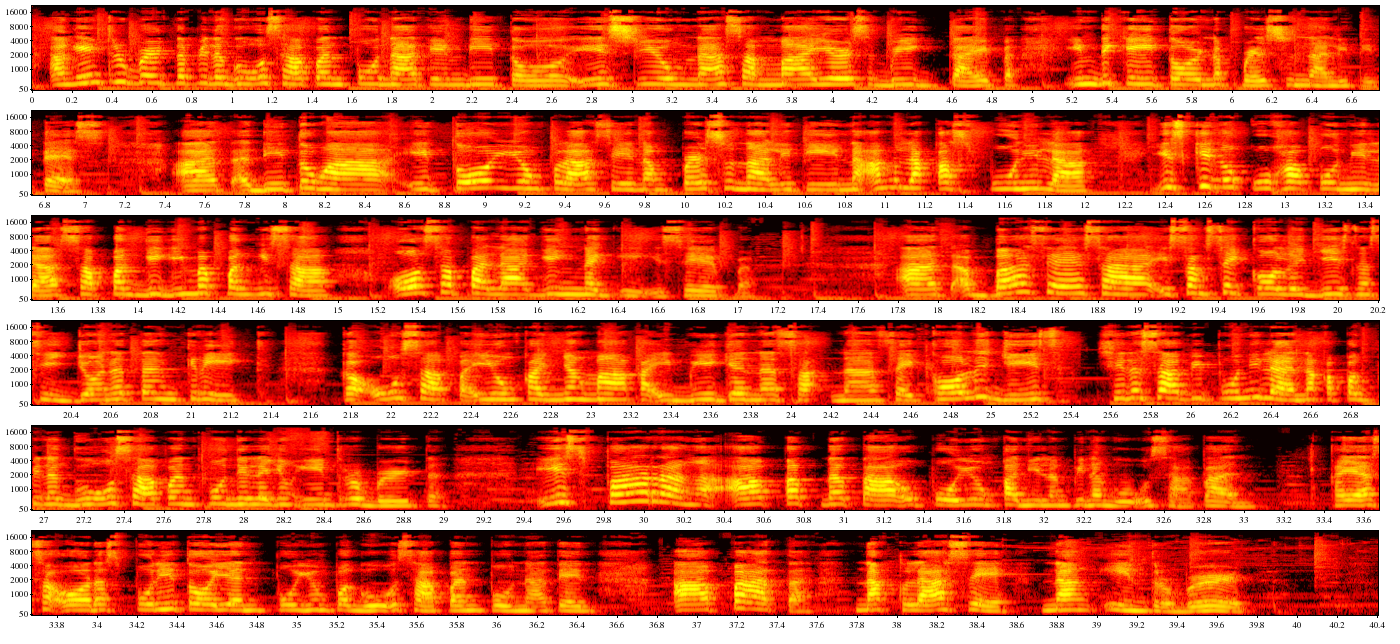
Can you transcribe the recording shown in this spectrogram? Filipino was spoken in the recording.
Ang introvert na pinag-uusapan po natin dito is yung nasa Myers-Briggs type indicator na personality test. At dito nga, ito yung klase ng personality na ang lakas po nila is kinukuha po nila sa pagiging mapag-isa o sa palaging nag-iisip. At base sa isang psychologist na si Jonathan Crick, kausap yung kanyang mga kaibigan na, na psychologist, sinasabi po nila na kapag pinag-uusapan po nila yung introvert, is parang apat na tao po yung kanilang pinag-uusapan. Kaya sa oras po nito, yan po yung pag-uusapan po natin. Apat na klase ng introvert.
